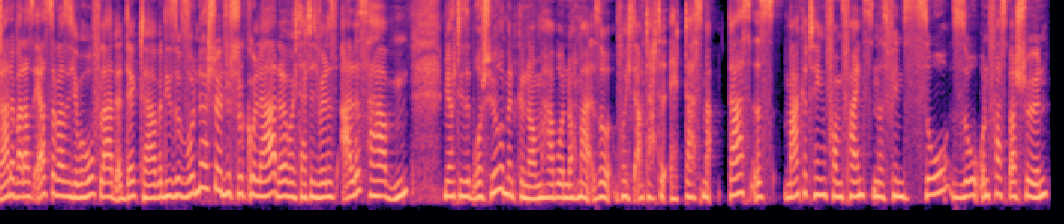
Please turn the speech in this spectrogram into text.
Gerade war das erste, was ich im Hofladen entdeckt habe, diese wunderschöne Schokolade, wo ich dachte, ich will das alles haben, mir auch diese Broschüre mitgenommen habe und nochmal so, wo ich auch dachte, ey, das, das ist Marketing vom Feinsten, das finde ich so, so unfassbar schön.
